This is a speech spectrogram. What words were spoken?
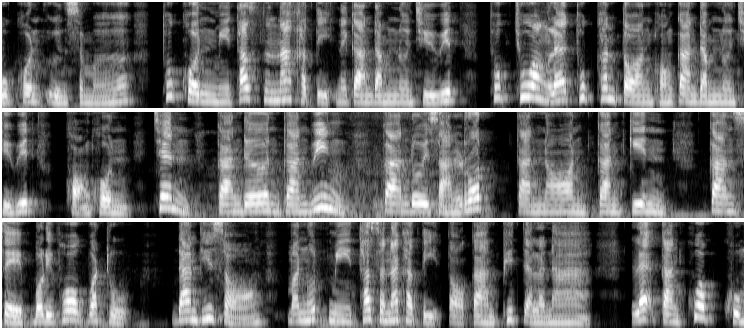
บุคคลอื่นเสมอ ทุกคนมีทัศนคติในการดำเนินชีวิต ทุกช่วงและทุกขั้นตอนของการดำเนินชีวิตของคน เช่น การเดิน การวิ่ง การโดยสารรถ การนอน การกิน การเสพบริโภควัตถุ ด้านที่สองมนุษย์มีทัศนคติต่อการพิจารณา และการควบคุม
